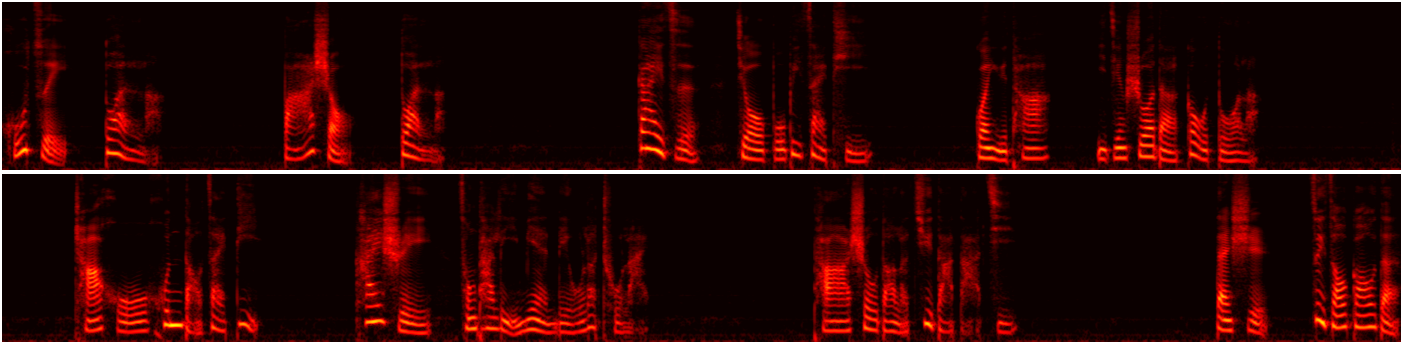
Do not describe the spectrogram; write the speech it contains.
壶嘴断了，把手断了，盖子就不必再提。关于它，已经说的够多了。茶壶昏倒在地，开水从它里面流了出来。他受到了巨大打击，但是最糟糕的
